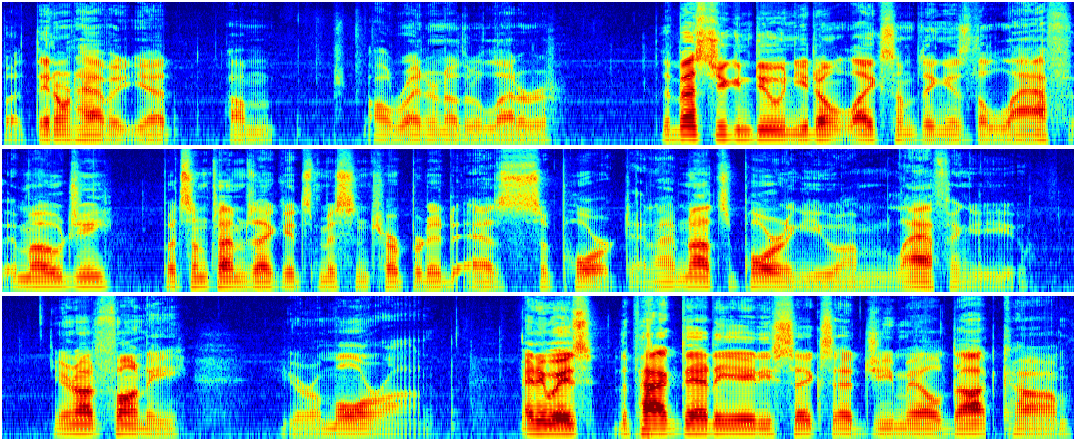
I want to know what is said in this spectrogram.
But they don't have it yet. Um, I'll write another letter. The best you can do when you don't like something is the laugh emoji, but sometimes that gets misinterpreted as support. And I'm not supporting you, I'm laughing at you. You're not funny, you're a moron. Anyways, the packdaddy86 at gmail.com.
